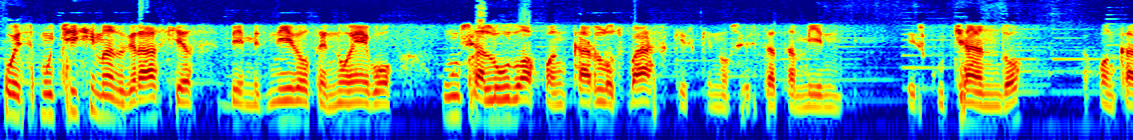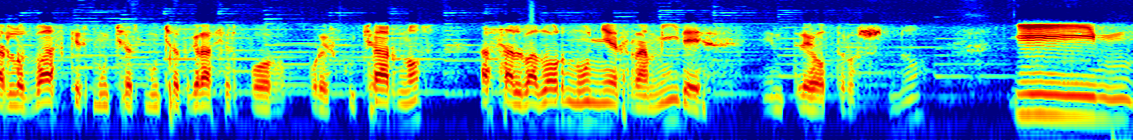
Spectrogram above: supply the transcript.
Pues muchísimas gracias, bienvenidos de nuevo. Un saludo a Juan Carlos Vázquez, que nos está también escuchando. A Juan Carlos Vázquez, muchas, muchas gracias por, por escucharnos. A Salvador Núñez Ramírez, entre otros, ¿no? Y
